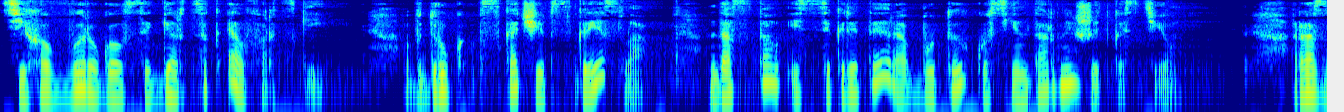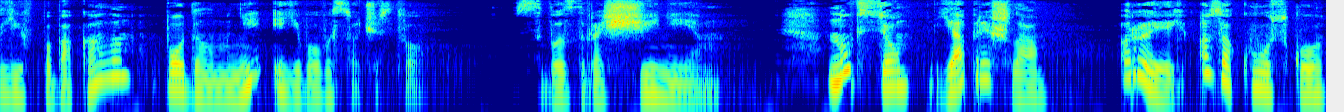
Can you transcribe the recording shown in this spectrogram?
тихо выругался герцог Элфордский. Вдруг, вскочив с кресла, достал из секретера бутылку с янтарной жидкостью. Разлив по бокалам, подал мне и его высочеству. С возвращением. Ну все, я пришла. Рей, а закуску?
